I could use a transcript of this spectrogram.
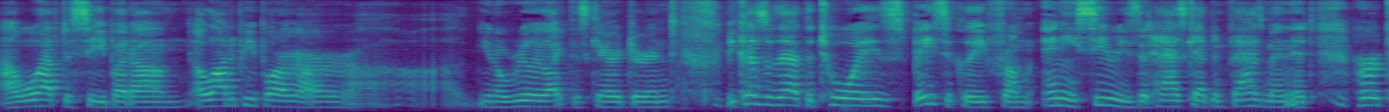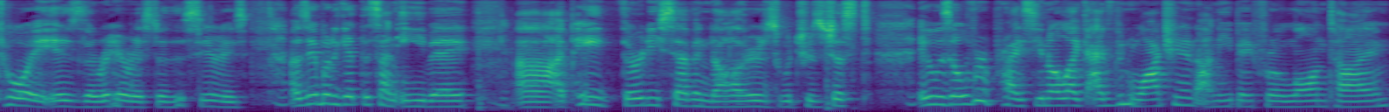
Uh, we'll have to see, but um, a lot of people are, are uh, you know, really like this character, and because of that, the toys, basically from any series that has Captain Phasma in it, her toy is the rarest of the series. I was able to get this on eBay. Uh, I paid $37, which was just, it was overpriced. You know, like, I've been watching it on eBay for a long time,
